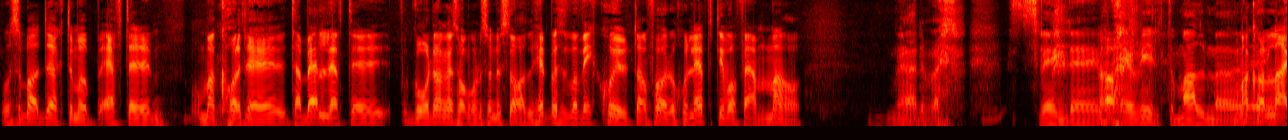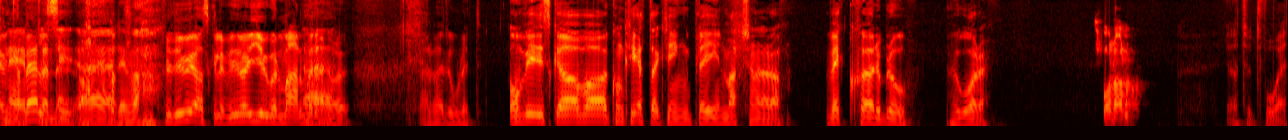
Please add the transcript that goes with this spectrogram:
Och så bara dök de upp efter... Om man kollade tabellen efter gårdagens omgång, som du sa. Helt plötsligt var Växjö utanför och Skellefteå var femma. Och, Ja, det var... Svängde Ja. helt vilt och Malmö... Om man kollar live-tabellen där. Ja, ja, det var... för du och jag skulle... Vi var Djurgården-Malmö Ja, där. Och, ja, det var roligt. Om vi ska vara konkreta kring play-in-matcherna då. Växjö-Örebro, hur går det? 2-0. Jag tror 2-1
